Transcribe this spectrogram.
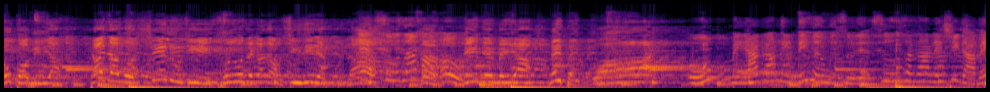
ဟုတ်ပါပြီဗျာဒါကြောင့်မို့ရှင်းလူကြီးခွန်ရိုးတကားတော့ရှိသေးတယ်မို့လားအဲစူစမ်းပါဦးနေနေမရနှိပ်ပံကွာအိုးမရကောင်းနေနိဗ္ဗာန်ဝင်ဆိုတဲ့စူးစကားလေးရှိတာပဲ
